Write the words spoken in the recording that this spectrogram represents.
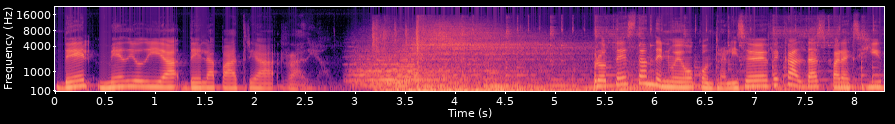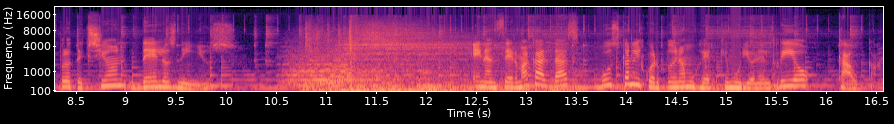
del mediodía de la Patria Radio. Protestan de nuevo contra el ICBF Caldas para exigir protección de los niños. En Anserma Caldas buscan el cuerpo de una mujer que murió en el río Cauca.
